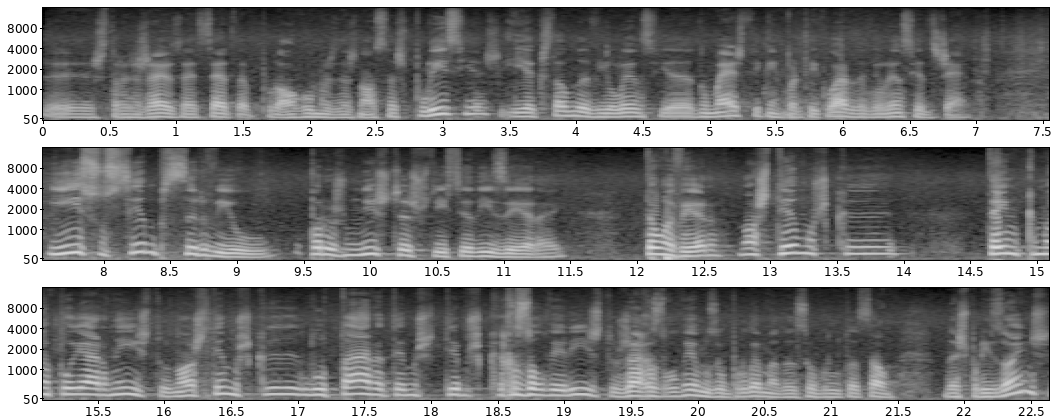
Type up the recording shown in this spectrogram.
eh, estrangeiras, etc., por algumas das nossas polícias e a questão da violência doméstica, em particular da violência de género. E isso sempre serviu para os ministros da Justiça dizerem: estão a ver, nós temos que. Tem que me apoiar nisto, nós temos que lutar, temos, temos que resolver isto. Já resolvemos o problema da sobrelotação das prisões,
